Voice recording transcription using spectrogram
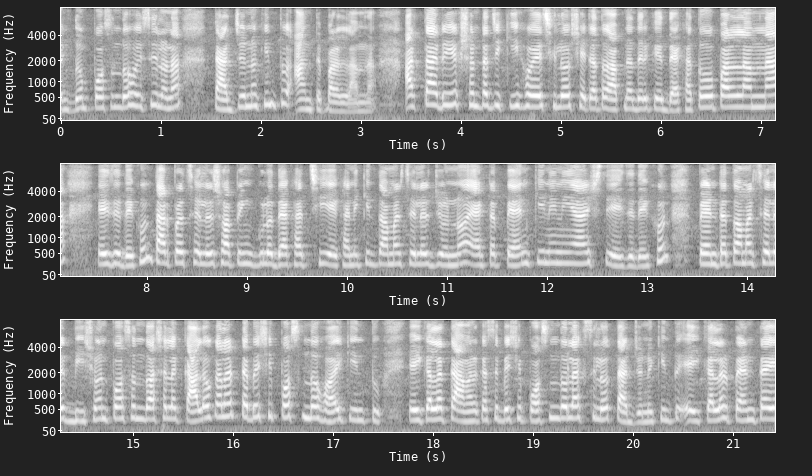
একদম পছন্দ হয়েছিল না, তার জন্য কিন্তু আনতে পারলাম না। আর তার রিয়েকশনটা যে কি হয়েছিল সেটা তো আপনাদেরকে দেখাতেও পারলাম না। এই যে দেখুন, তারপর ছেলের শপিংগুলো দেখাচ্ছি। এখানে কিন্তু আমার ছেলের জন্য একটা প্যান্ট কিনে নিয়ে আসছি। এই যে দেখুন প্যান্টটা তো আমার ছেলের ভীষণ পছন্দ। আসলে কালো কালারটা বেশি পছন্দ হয়, কিন্তু এই কালারটা আমার কাছে বেশি পছন্দ লাগছিল। তার জন্য কিন্তু এই কালার প্যান্টটাই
